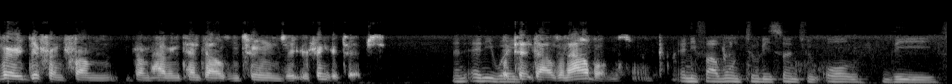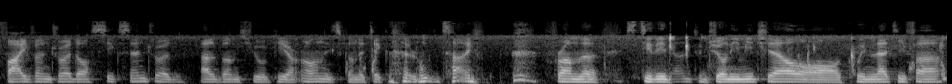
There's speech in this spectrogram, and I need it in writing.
very different from, from having 10,000 tunes at your fingertips. And anyway, 10,000 albums. And if I want to listen to all the 500 or 600 albums you appear on, it's going to take a long time from uh, Steely Dan to Joni Mitchell or Queen Latifah.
